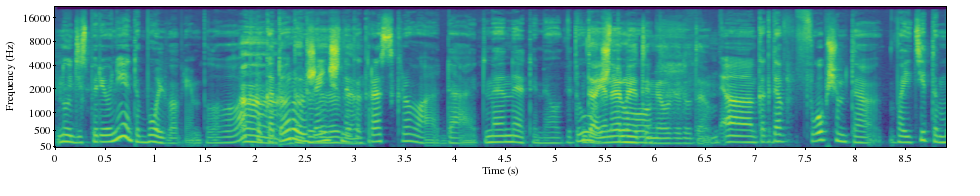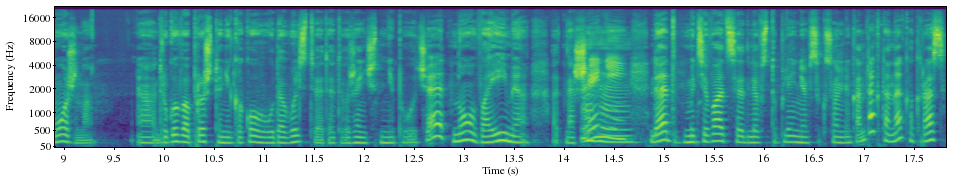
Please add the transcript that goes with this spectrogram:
ну диспареония это боль во время полового акта, а, которую да, женщины да, да, как раз скрывают, да, это наверное это имел в виду. Да, я наверное это имела в виду, да. А, когда в общем-то войти-то можно. А, другой вопрос, что никакого удовольствия от этого женщина не получает, но во имя отношений, угу. да, эта мотивация для вступления в сексуальный контакт, она как раз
